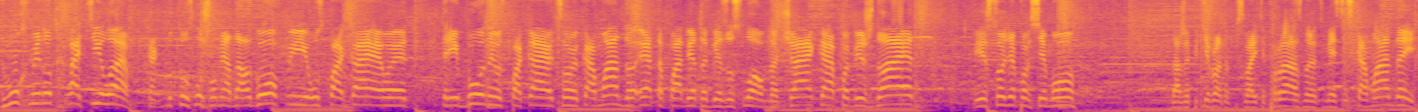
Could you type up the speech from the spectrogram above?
Двух минут хватило, как будто услышал меня Долгов и успокаивает трибуны, успокаивает свою команду. Это победа, безусловно. Чайка побеждает. И, судя по всему, даже Пятибратов, посмотрите, празднует вместе с командой.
